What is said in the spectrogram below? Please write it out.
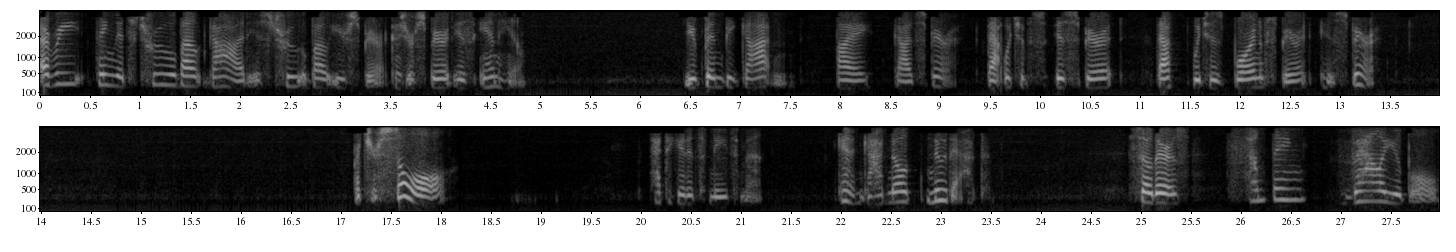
everything that's true about God is true about your spirit because your spirit is in him. You've been begotten by God's spirit. That which is spirit, that which is born of spirit is spirit. But your soul had to get its needs met. Again, God know, knew that. So there's something valuable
